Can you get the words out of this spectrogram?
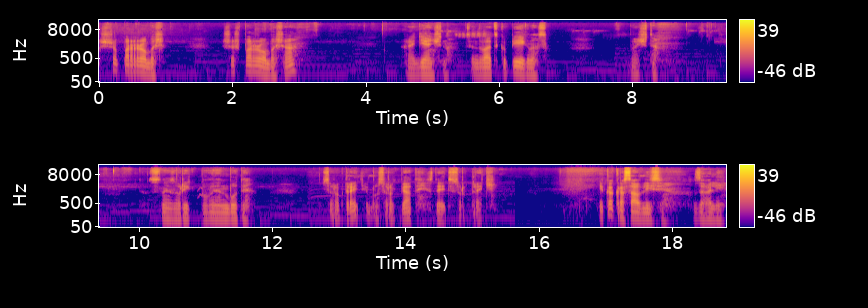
Що поробиш? Що ж поробиш, а? Радянщина. Це 20 копійок нас. Бачите? Тут знизу рік повинен бути 43 або 45, здається, 43. Яка краса в лісі взагалі.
